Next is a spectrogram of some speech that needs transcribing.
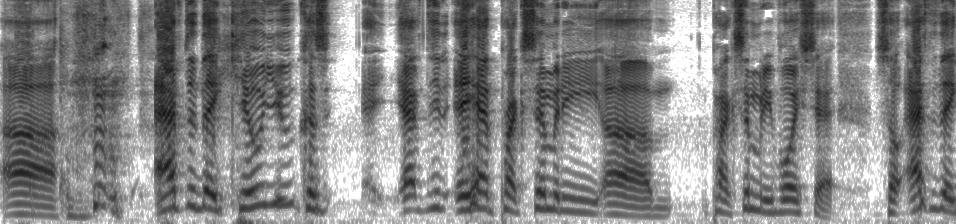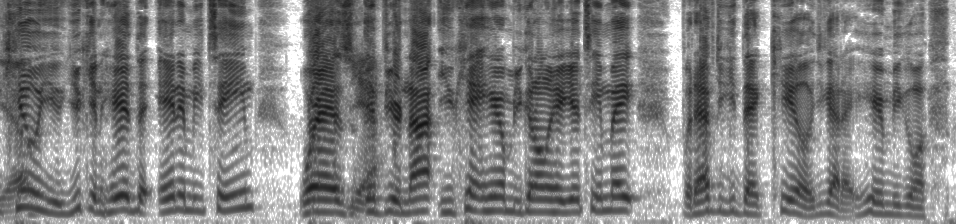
Uh, after they kill you, because after they have proximity, um, proximity voice chat. So after they Yeah. kill you, you can hear the enemy team. Whereas Yeah. if you're not, you can't hear them. You can only hear your teammate. But after you get that kill, you gotta hear me going.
